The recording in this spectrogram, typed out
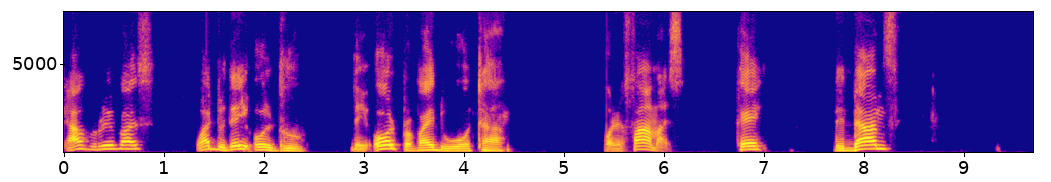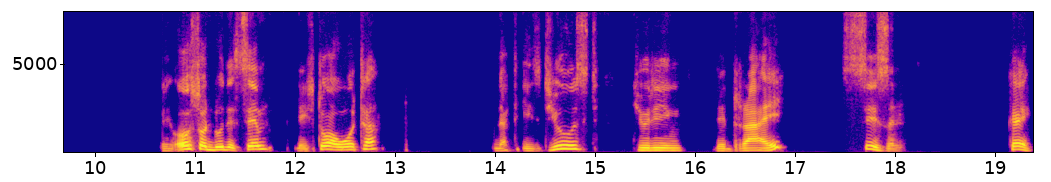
we have rivers. What do they all do? They all provide water for the farmers. Okay? The dams, they also do the same. They store water that is used during the dry season. Okay,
